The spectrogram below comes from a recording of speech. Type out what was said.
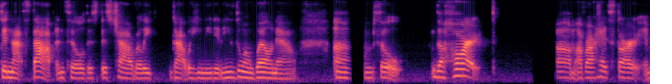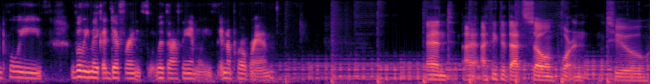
did not stop until this this child really got what he needed and he's doing well now. Um, so the heart um, of our Head Start employees really make a difference with our families in the program. And I, I, think that that's so important to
